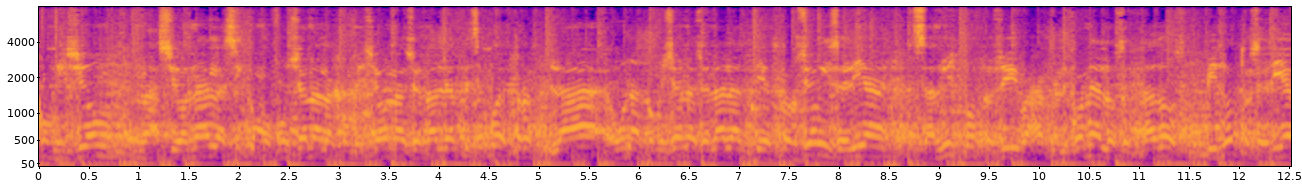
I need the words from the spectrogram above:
comisión nacional, así como funciona la Comisión Nacional de Antisecuestros, la, una Comisión Nacional Antiextorsión y sería San Luis Potosí, Baja California, los estados pilotos sería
